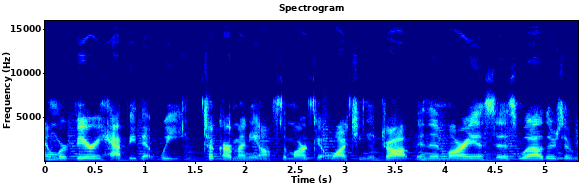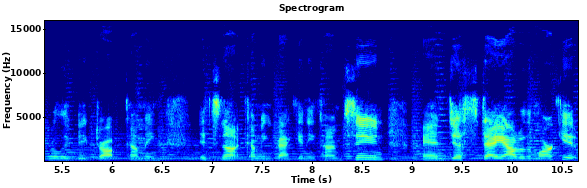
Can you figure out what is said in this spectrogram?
and we're very happy that we took our money off the market watching it drop. And then Maria says well there's a really big drop coming. It's not coming back anytime soon. And just stay out of the market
